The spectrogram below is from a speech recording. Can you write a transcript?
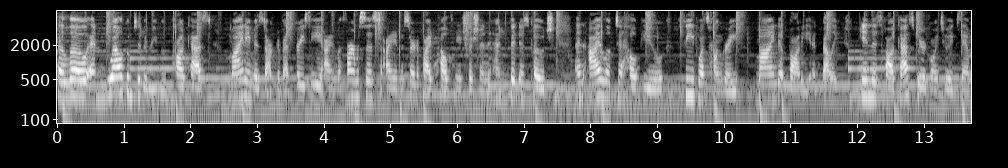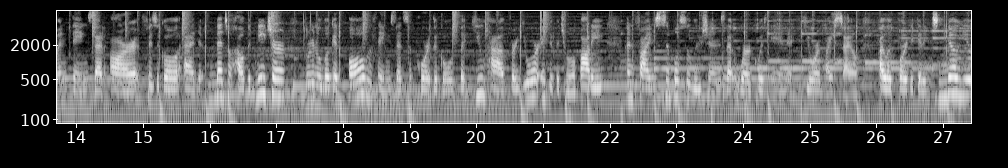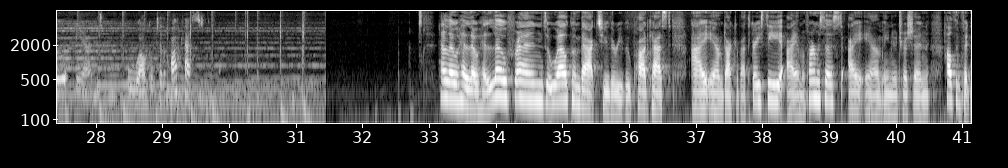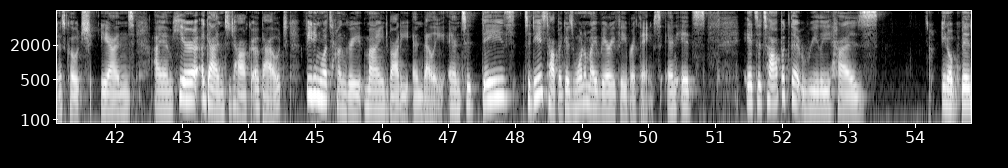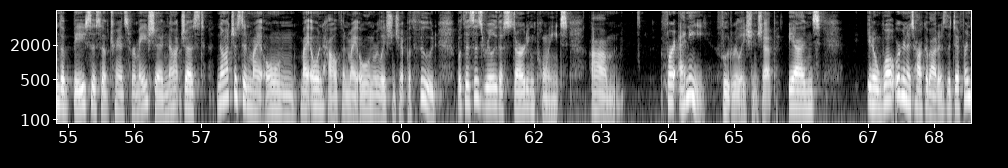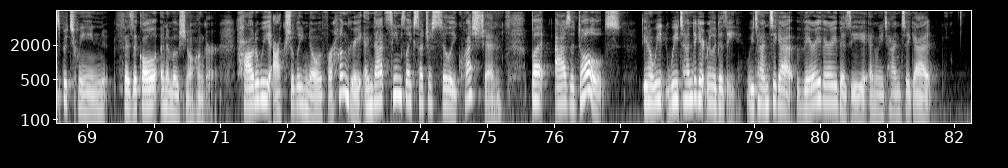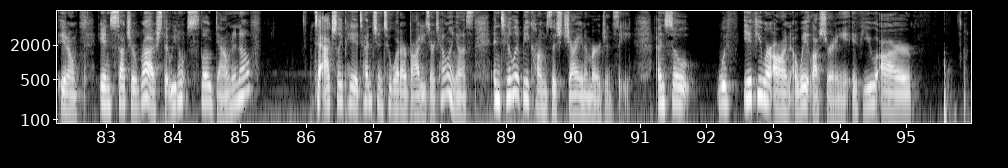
Hello, and welcome to the Reboot Podcast. My name is Dr. Beth Gracey. I am a pharmacist, I am a certified health, nutrition, and fitness coach, and I look to help you feed what's hungry mind, body, and belly. In this podcast, we are going to examine things that are physical and mental health in nature. We're going to look at all the things that support the goals that you have for your individual body and find simple solutions that work within your lifestyle. I look forward to getting to know you, and welcome to the podcast. Hello, hello, hello, friends. Welcome back to the Reboot Podcast. I am Dr. Beth Gracey. I am a pharmacist. I am a nutrition, health, and fitness coach. And I am here again to talk about feeding what's hungry, mind, body, and belly. And today's today's topic is one of my very favorite things. And it's it's a topic that really has you know been the basis of transformation not just not just in my own my own health and my own relationship with food but this is really the starting point um, for any food relationship. And you know what we're going to talk about is the difference between physical and emotional hunger. How do we actually know if we're hungry? And that seems like such a silly question but as adults you know we we tend to get really busy. We tend to get very very busy and we tend to get you know, in such a rush that we don't slow down enough to actually pay attention to what our bodies are telling us until it becomes this giant emergency. And so with if you are on a weight loss journey, if you are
